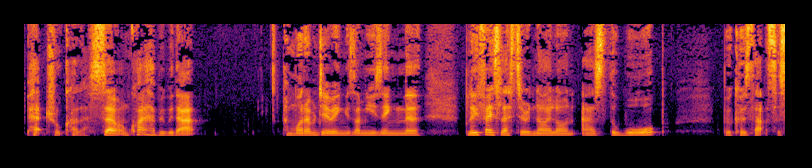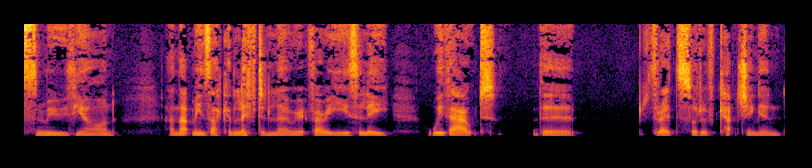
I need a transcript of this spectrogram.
petrol colour. So I'm quite happy with that. And what I'm doing is I'm using the Blueface Leicester and nylon as the warp because that's a smooth yarn and that means I can lift and lower it very easily without the threads sort of catching and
